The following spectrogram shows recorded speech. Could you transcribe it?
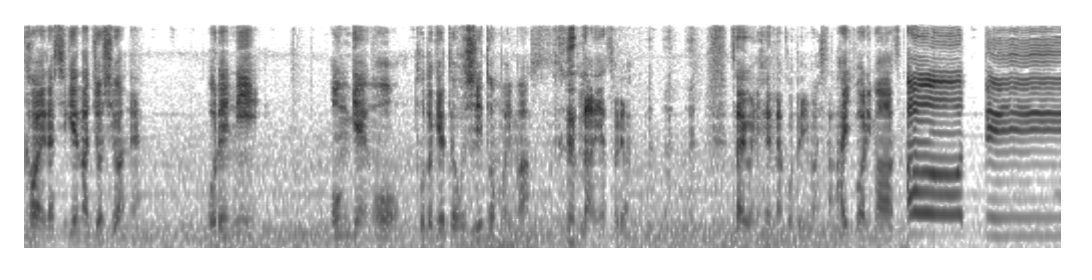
可愛らしげな女子はね、俺に音源を届けてほしいと思います。なんやそりゃ。最後に変なこと言いました。はい、終わります。あーってー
